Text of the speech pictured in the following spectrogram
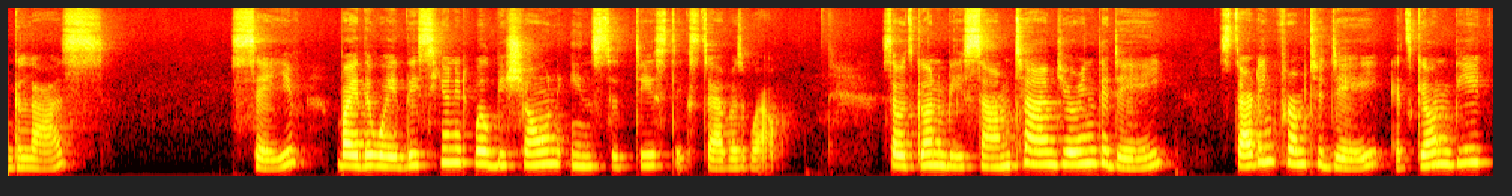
glass, save. By the way, this unit will be shown in statistics tab as well. So it's going to be sometime during the day. Starting from today, it's going to be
